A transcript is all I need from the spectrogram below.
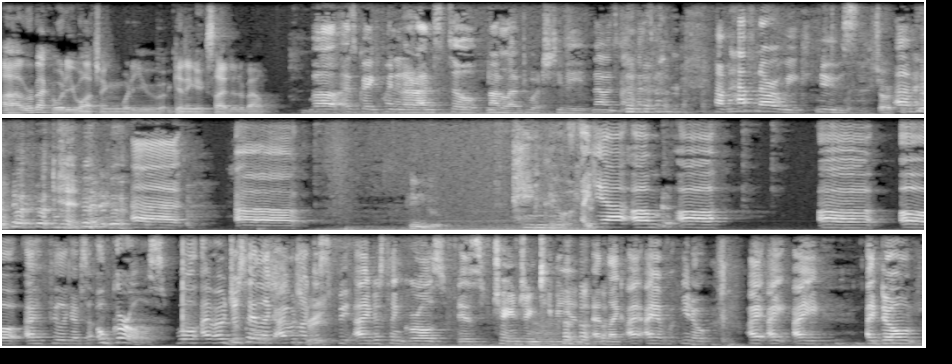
Uh, Rebecca, what are you watching? What are you getting excited about? Well, as Greg pointed out, I'm still not allowed to watch TV. Now it's my husband. Um, half an hour a week news. Sure. Um, uh, uh, Pingu. Pingu. Uh, Yeah. Um. Uh. Uh. Uh. I feel like I've said. Oh, girls. Well, I, I would just Yeah, say, like, I would like to speak. I just think girls is changing TV, and, and like, I, I have, you know, I, I, I, I don't.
